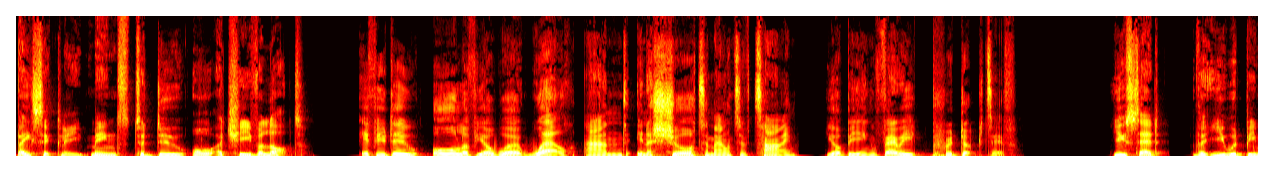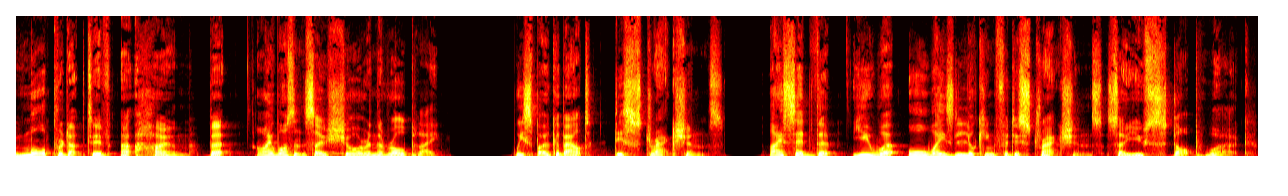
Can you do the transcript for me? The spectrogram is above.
basically means to do or achieve a lot. If you do all of your work well and in a short amount of time, you're being very productive. You said that you would be more productive at home, but I wasn't so sure in the role play. We spoke about distractions. I said that you were always looking for distractions, so you stop work.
